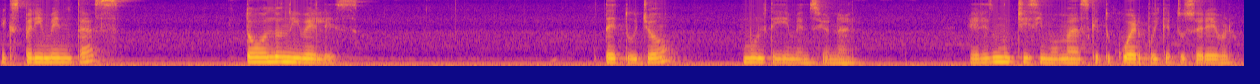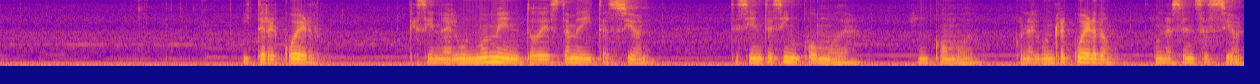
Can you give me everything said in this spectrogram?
Experimentas todos los niveles de tu yo multidimensional. Eres muchísimo más que tu cuerpo y que tu cerebro. Y te recuerdo que si en algún momento de esta meditación te sientes incómoda, incómodo, con algún recuerdo, una sensación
